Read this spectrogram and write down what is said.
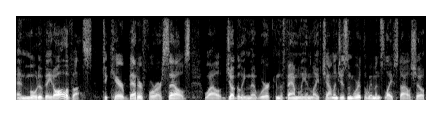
and motivate all of us to care better for ourselves while juggling the work and the family and life challenges. And we're at the Women's Lifestyle Show,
